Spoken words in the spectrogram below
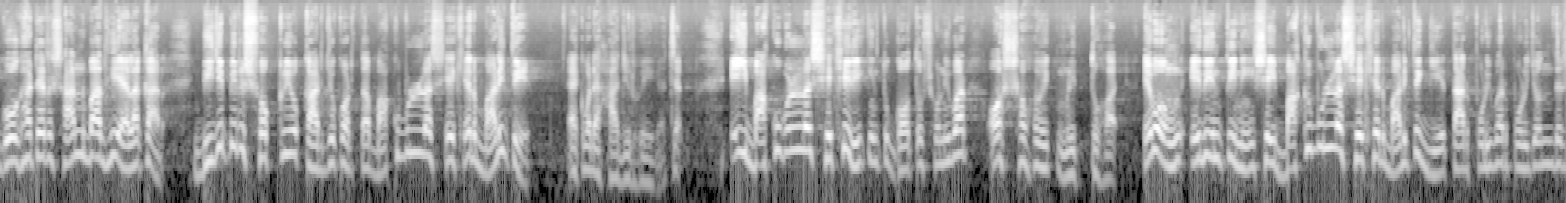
গোঘাটের শানবাঁধি এলাকার বিজেপির সক্রিয় কার্যকর্তা বাকুবুল্লাহ শেখের বাড়িতে একেবারে হাজির হয়ে গেছেন। এই বাকুবুল্লাহ শেখেরই কিন্তু গত শনিবার অস্বাভাবিক মৃত্যু হয়। এবং এদিন তিনি সেই বাকিবুল্লাহ শেখের বাড়িতে গিয়ে তার পরিবার পরিজনদের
